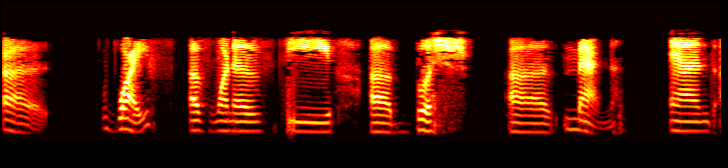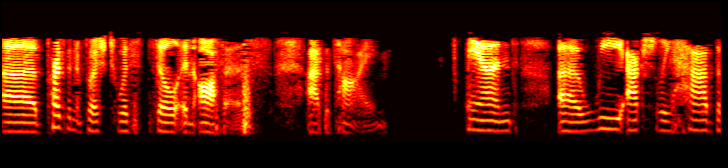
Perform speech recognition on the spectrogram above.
uh, wife of one of the uh, Bush uh, men and uh, President Bush was still in office at the time. And uh, we actually had the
